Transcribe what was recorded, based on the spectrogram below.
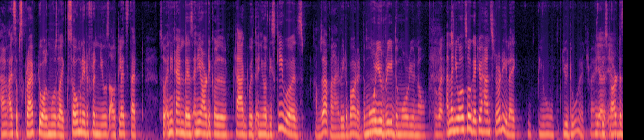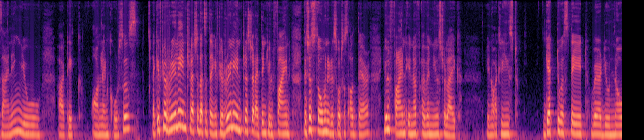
I, I subscribe to almost like so many different news outlets that So anytime there's any article tagged with any of these keywords, comes up and I read about it. The more you Mhm. read, the more you know. Right. And then you also get your hands dirty, like you you do it, right? Yeah, you start yeah. designing, you uh, take online courses. Like if you're really interested, that's the thing. If you're really interested, I think you'll find there's just so many resources out there. You'll find enough avenues to like, you know, at least get to a state where you know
